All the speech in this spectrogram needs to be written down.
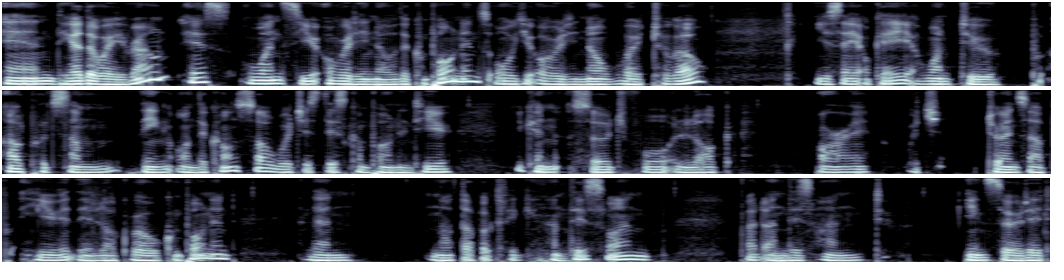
And the other way around is once you already know the components or you already know where to go, you say, okay, I want to output something on the console, which is this component here. You can search for log r, which turns up here the log row component and then not double clicking on this one but on this one to insert it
